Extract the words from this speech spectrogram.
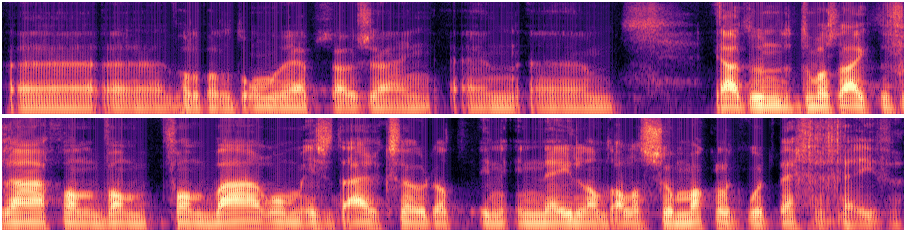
eh, wat, wat het onderwerp zou zijn. En ehm, ja, toen, toen was eigenlijk de vraag van, van, van waarom is het eigenlijk zo dat in, in Nederland alles zo makkelijk wordt weggegeven?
